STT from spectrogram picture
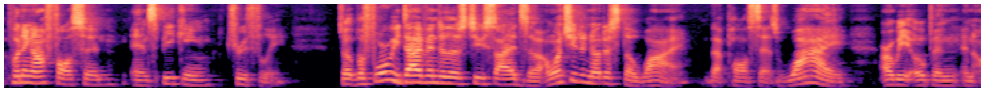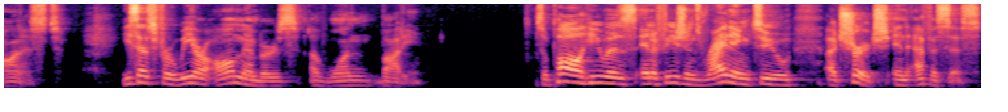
putting off falsehood and speaking truthfully. So, before we dive into those two sides, though, I want you to notice the why that Paul says. Why are we open and honest? He says, For we are all members of one body. So, Paul, he was in Ephesians writing to a church in Ephesus,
